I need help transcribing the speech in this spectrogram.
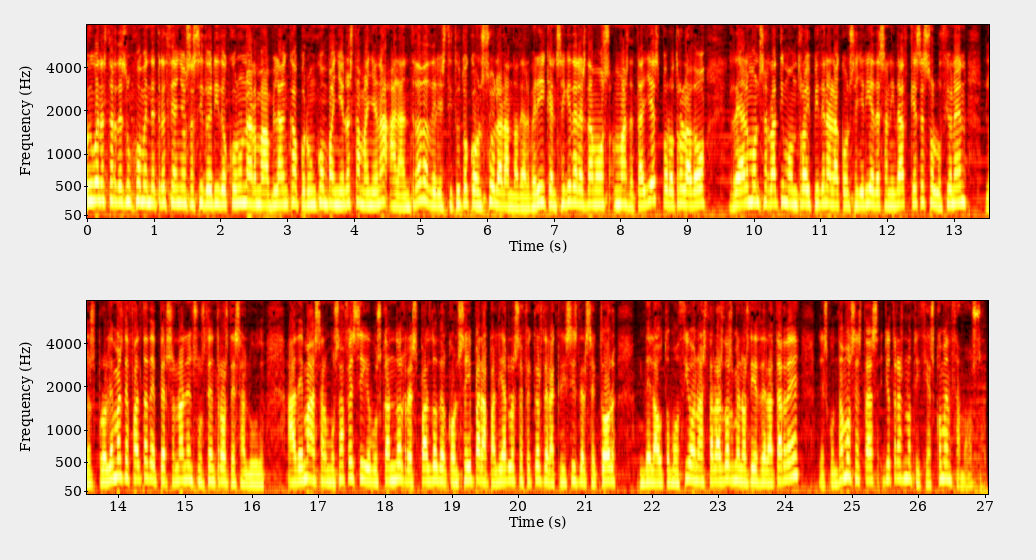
Muy buenas tardes. Un joven de 13 años ha sido herido con un arma blanca por un compañero esta mañana a la entrada del Instituto Consuelo Aranda de Alberic. Enseguida les damos más detalles. Por otro lado, Real Montserrat y Montroy piden a la Consellería de Sanidad que se solucionen los problemas de falta de personal en sus centros de salud. Además, Almusafe sigue buscando el respaldo del Consejo para paliar los efectos de la crisis del sector de la automoción. Hasta las 2 menos 10 de la tarde les contamos estas y otras noticias. Comenzamos.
